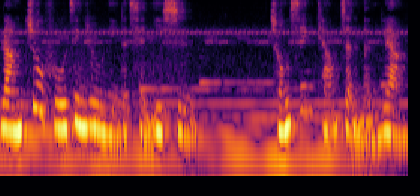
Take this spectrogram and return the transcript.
让祝福进入你的潜意识，重新调整能量。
